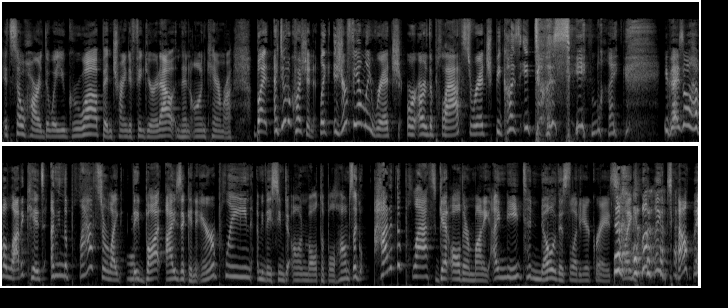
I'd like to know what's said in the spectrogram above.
it's so hard the way you grew up and trying to figure it out and then on camera. But I do have a question. Like, is your family rich or are the Plaths rich? Because it does seem like you guys all have a lot of kids. I mean, the Plaths are like, they bought Isaac an airplane. I mean, they seem to own multiple homes. Like, how did the Plaths get all their money? I need to know this, Lydia Grace. Like, like tell me.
